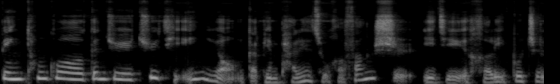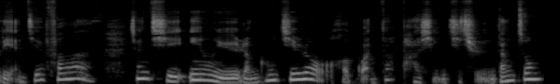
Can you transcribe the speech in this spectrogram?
并通过根据具体应用改变排列组合方式以及合理布置连接方案，将其应用于人工肌肉和管道爬行机器人当中。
